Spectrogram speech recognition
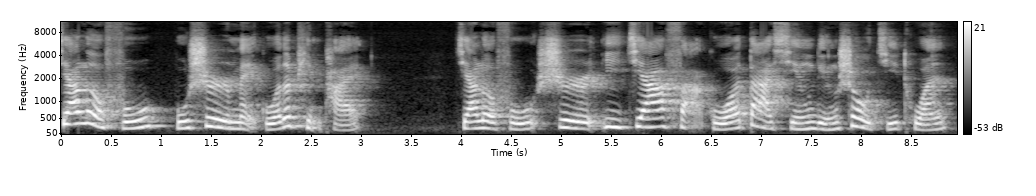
家乐福不是美国的品牌，家乐福是一家法国大型零售集团，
